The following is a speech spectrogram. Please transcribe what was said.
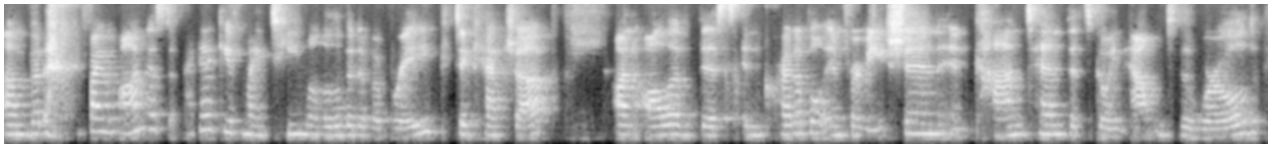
Um, but if I'm honest, I got to give my team a little bit of a break to catch up on all of this incredible information and content that's going out into the world.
